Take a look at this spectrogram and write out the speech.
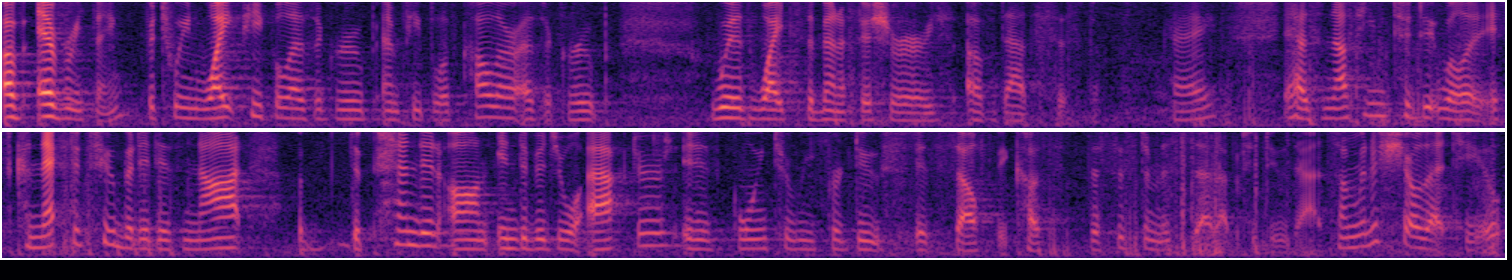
of everything, between white people as a group and people of color as a group with whites the beneficiaries of that system. Okay? It has nothing to do, well, it's connected to, but it is not dependent on individual actors. It is going to reproduce itself because the system is set up to do that. So I'm going to show that to you.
